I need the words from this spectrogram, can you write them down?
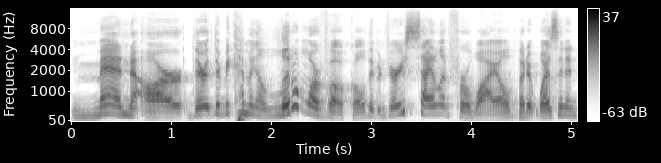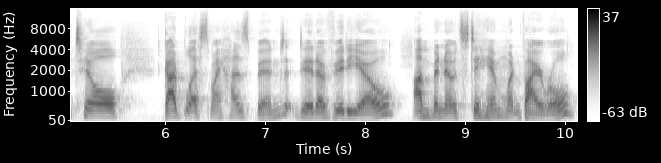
men are, they're, they're becoming a little more vocal. They've been very silent for a while, but it wasn't until God bless my husband, did a video, unbeknownst to him, went viral.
